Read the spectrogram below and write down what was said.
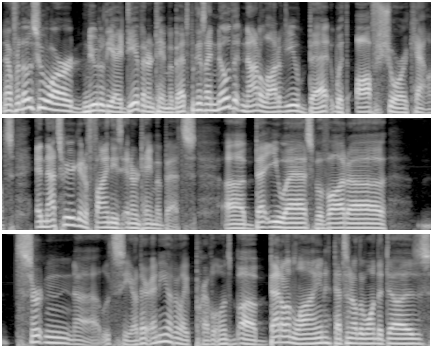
Now, for those who are new to the idea of entertainment bets, because I know that not a lot of you bet with offshore accounts, and that's where you're going to find these entertainment bets. Uh, BetUS, Bovada, certain, uh, let's see, are there any other like prevalent ones? Uh, Bet Online, that's another one that does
